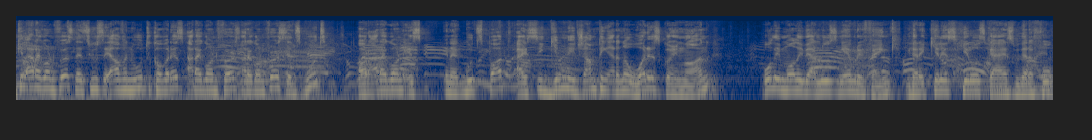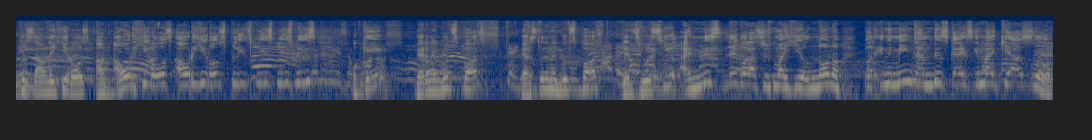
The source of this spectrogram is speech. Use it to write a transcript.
Kill Aragorn first. Let's use the Elven Wood to cover this. Aragorn first. Aragorn first. That's good. Our Aragorn is in a good spot. I see Gimli jumping. I don't know what is going on. Holy moly, we are losing everything. We gotta kill his heroes, guys. We gotta focus on the heroes. On our heroes, our heroes. Please, please, please, please. Okay, we're in a good spot. We are still in a good spot. Let's use heal. I missed Legolas with my heal. No, no. But in the meantime, this guy is in my castle.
